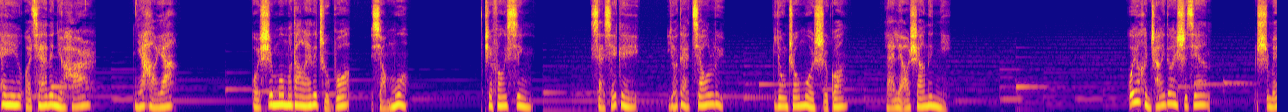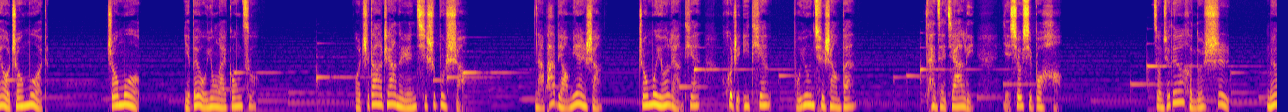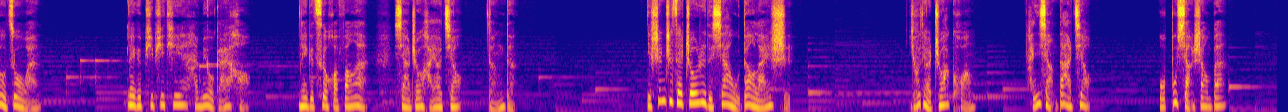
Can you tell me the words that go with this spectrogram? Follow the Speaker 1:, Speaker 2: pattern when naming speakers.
Speaker 1: 嘿，我亲爱的女孩，你好呀！我是默默到来的主播小莫。这封信想写给有点焦虑、用周末时光来疗伤的你。我有很长一段时间是没有周末的，周末也被我用来工作。我知道这样的人其实不少，哪怕表面上周末有两天。或者一天不用去上班，但在家里也休息不好，总觉得有很多事没有做完。那个 PPT 还没有改好，那个策划方案下周还要交，等等。你甚至在周日的下午到来时，有点抓狂，很想大叫：“我不想上班，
